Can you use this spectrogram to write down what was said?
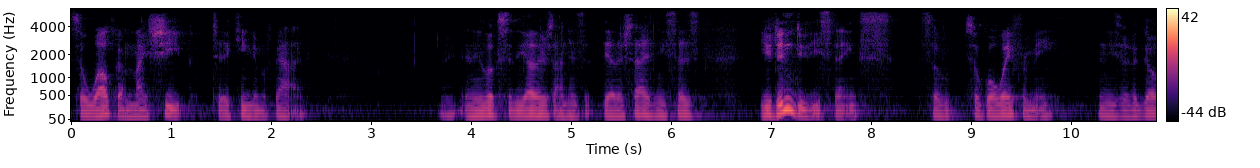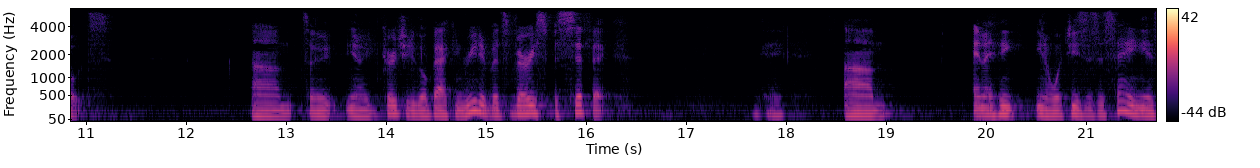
So welcome my sheep to the kingdom of God. Right? And he looks to the others on his the other side and he says, You didn't do these things, so so go away from me. And these are the goats. Um, so you know, I encourage you to go back and read it, but it's very specific. Okay. Um, and I think, you know, what Jesus is saying is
